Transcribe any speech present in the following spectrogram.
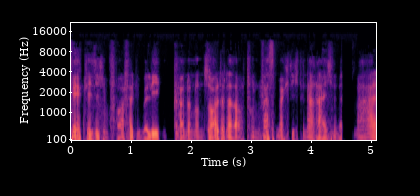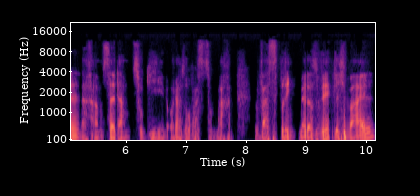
wirklich sich im Vorfeld überlegen können und sollte das auch tun, was möchte ich denn erreichen, mal nach Amsterdam zu gehen oder sowas zu machen. Was bringt mir das wirklich? Weil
